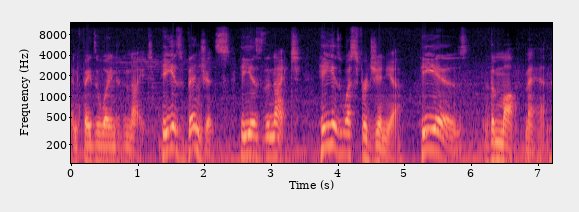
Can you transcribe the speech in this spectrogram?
and fades away into the night. He is vengeance. He is the night. He is West Virginia. He is the Mothman.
